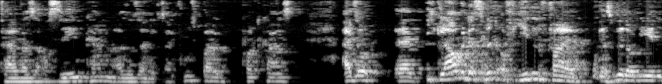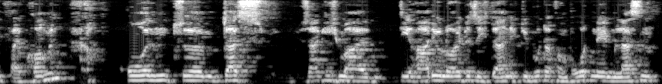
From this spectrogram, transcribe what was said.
teilweise auch sehen kann, also sein, sein Fußball-Podcast. Also äh, ich glaube, das wird auf jeden Fall, das wird auf jeden Fall kommen. Und ähm, dass, sage ich mal, die Radioleute sich da nicht die Butter vom Brot nehmen lassen,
